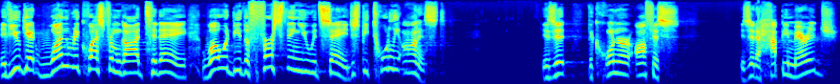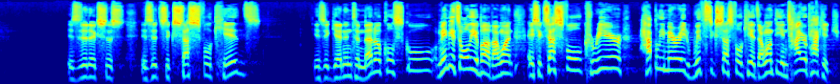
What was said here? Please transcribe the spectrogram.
If you get one request from God today, what would be the first thing you would say? Just be totally honest. Is it the corner office? Is it a happy marriage? Is it, is it successful kids? Is it get into medical school? Maybe it's all the above. I want a successful career, happily married with successful kids. I want the entire package.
